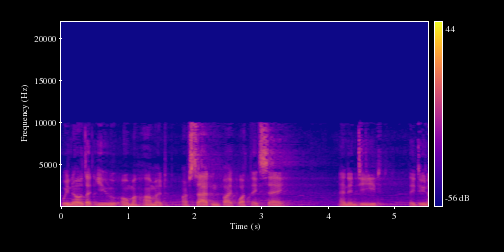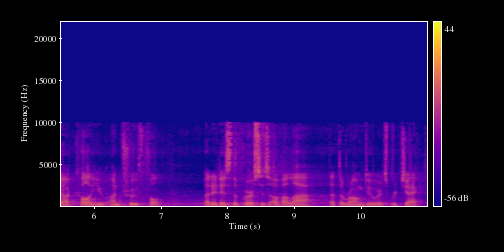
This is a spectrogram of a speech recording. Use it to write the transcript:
We know that you, O Muhammad, are saddened by what they say. And indeed, they do not call you untruthful, but it is the verses of Allah that the wrongdoers reject.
